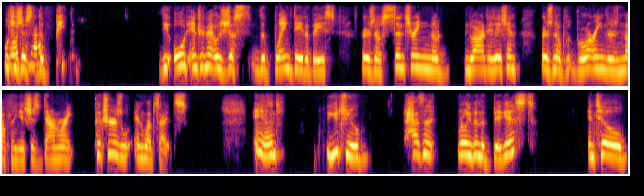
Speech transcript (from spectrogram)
which was just that? the pe- the old internet was just the blank database. There's no censoring, no monetization. There's no blurring. There's nothing. It's just downright pictures and websites. And YouTube hasn't really been the biggest until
